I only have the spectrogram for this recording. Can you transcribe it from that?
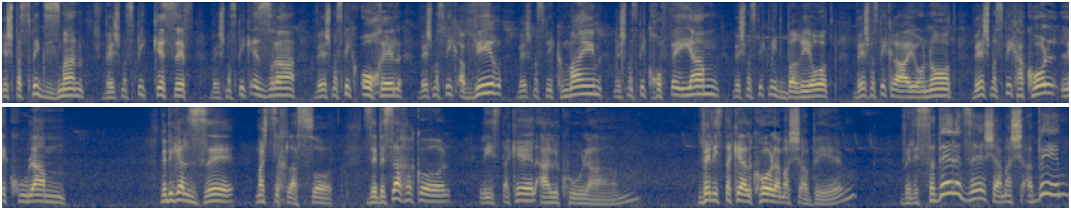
יש מספיק זמן, ויש מספיק כסף, ויש מספיק עזרה, ויש מספיק אוכל, ויש מספיק אוויר, ויש מספיק מים, ויש מספיק חופי ים, ויש מספיק מדבריות, ויש מספיק רעיונות, ויש מספיק הכל לכולם. ובגלל זה, מה שצריך לעשות, זה בסך הכל להסתכל על כולם, ולהסתכל על כל המשאבים, ולסדר את זה שהמשאבים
